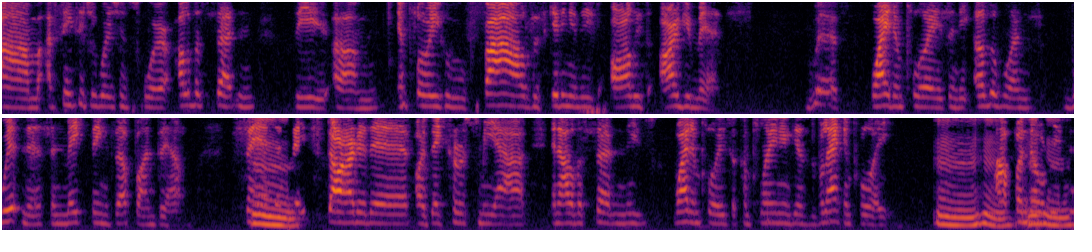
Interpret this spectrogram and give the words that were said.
Um, I've seen situations where all of a sudden the um, employee who files is getting in these all these arguments with white employees, and the other ones witness and make things up on them, saying that Mm. they started it or they cursed me out, and all of a sudden these white employees are complaining against the black employee Mhm. uh, for no Mhm. reason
